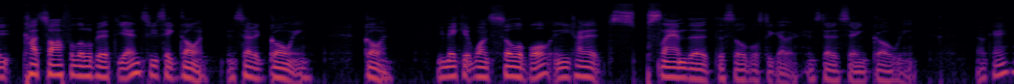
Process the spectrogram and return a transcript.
it cuts off a little bit at the end, so you say going instead of going, going. You make it one syllable and you kind of slam the, the syllables together instead of saying going. Okay?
